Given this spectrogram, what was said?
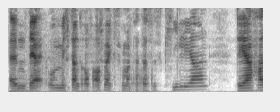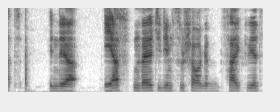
ähm, der um mich dann darauf aufmerksam gemacht hat, das ist Kilian. Der hat in der ersten Welt, die dem Zuschauer gezeigt wird,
